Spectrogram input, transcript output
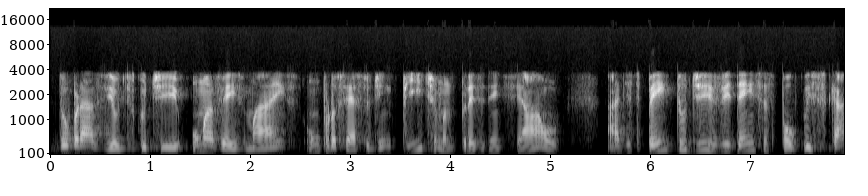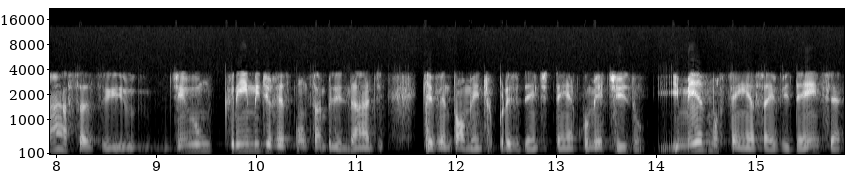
do Brasil discutir uma vez mais um processo de impeachment presidencial a despeito de evidências pouco escassas e de um crime de responsabilidade que eventualmente o presidente tenha cometido. E mesmo sem essa evidência,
